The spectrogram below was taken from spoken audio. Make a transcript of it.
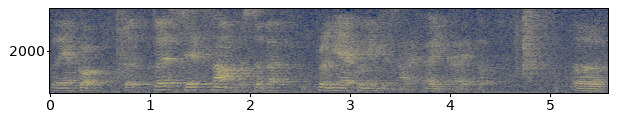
To je, jako, to, to je svět sám pro sebe úplně jako někdy z archaika. Je to. Uh,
